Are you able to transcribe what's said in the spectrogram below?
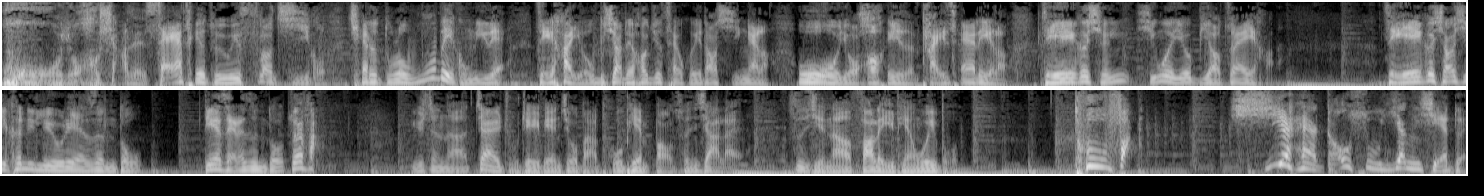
嚯哟，好吓人！三车追尾死了七个，前头堵了五百公里远，这下又不晓得好久才回到西安了。哦哟，好黑人，太惨烈了！这个新新闻有必要转一下，这个消息肯定留言人多，点赞的人多，转发。于是呢，债主这边就把图片保存下来，自己呢发了一篇微博。突发，西汉高速阳线段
